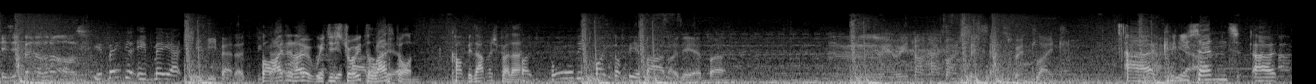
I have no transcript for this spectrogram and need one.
Is it better than ours? It may it may actually be better. to be But I don't know. might We not be a destroyed the last idea. one. Can't be that much better. Like boarding might not be a bad idea, but Mm, we don't have much success with like. Uh, can you send uh,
